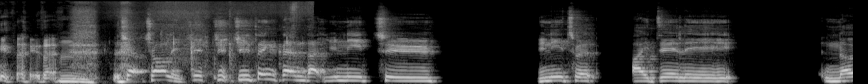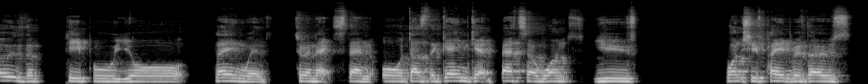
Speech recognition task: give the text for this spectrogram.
you know, mm. charlie do, do, do you think then that you need to you need to ideally know the people you're playing with to an extent or does the game get better once you've once you've played with those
